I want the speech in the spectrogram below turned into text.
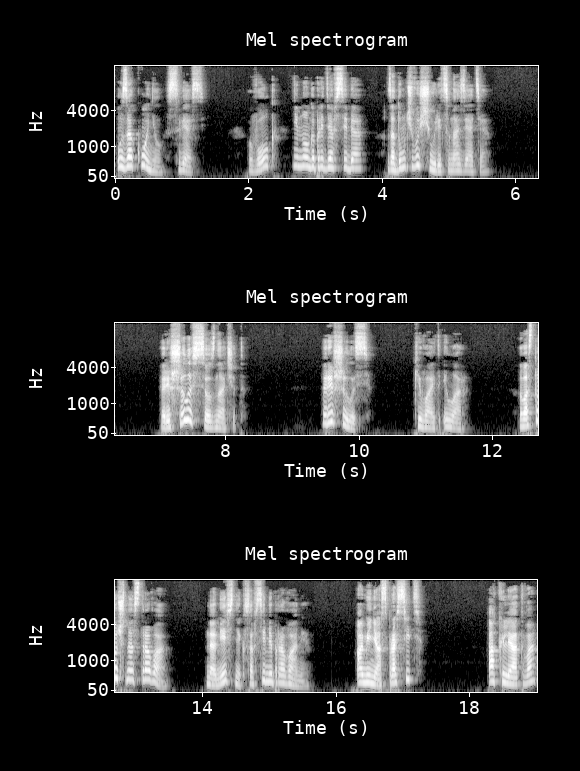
узаконил связь. Волк, немного придя в себя, задумчиво щурится на зятя. «Решилось все, значит?» «Решилось», – кивает Илар. «Восточные острова. Наместник со всеми правами. А меня спросить?» «А клятва?»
